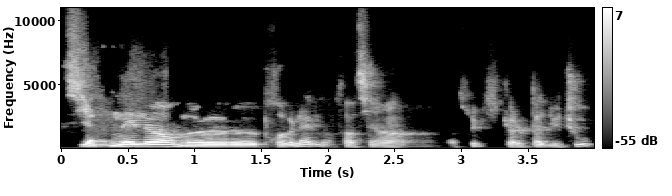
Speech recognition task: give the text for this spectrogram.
S'il y a un énorme euh, problème, enfin s'il y a un, un truc qui colle pas du tout,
